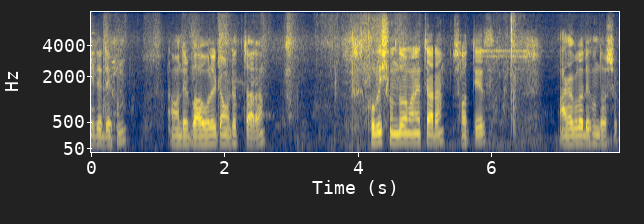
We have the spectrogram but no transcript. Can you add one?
এই যে দেখুন, আমাদের বাহুবলী টমেটোর চারা। খুবই সুন্দর মানের চারা, সতেজ। আগাগুলো দেখুন দর্শক।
